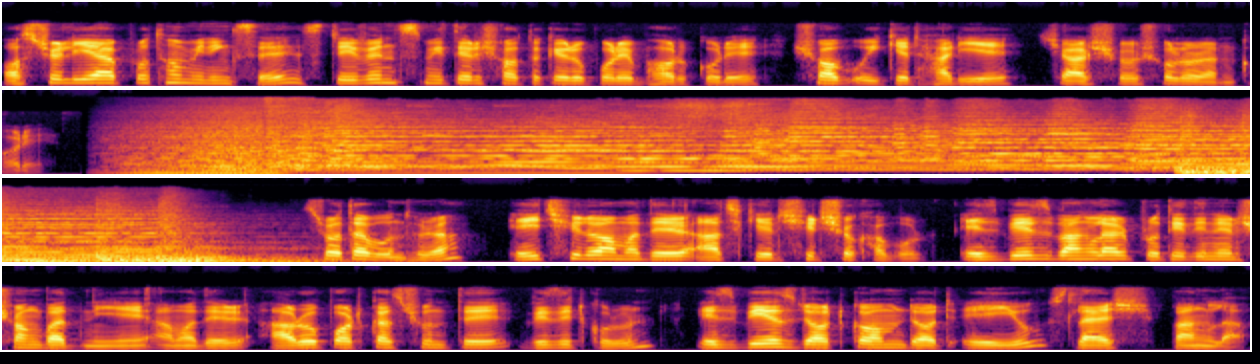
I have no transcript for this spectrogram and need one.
অস্ট্রেলিয়া প্রথম ইনিংসে স্টিভেন স্মিথের শতকের উপরে ভর করে সব উইকেট হারিয়ে চারশো ষোলো রান করে। শ্রোতা বন্ধুরা, এই ছিল আমাদের আজকের শীর্ষ খবর। এসবিএস বাংলার প্রতিদিনের সংবাদ নিয়ে আমাদের আরও পডকাস্ট শুনতে ভিজিট করুন SBS dot com dot slash Bangla.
